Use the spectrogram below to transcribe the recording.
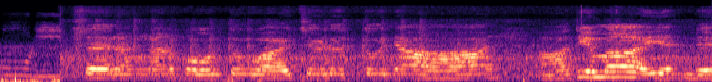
കൂടി. ശരങ്ങൾ കോർത്തു വായിച്ചെടുത്തു ഞാൻ. ആദ്യമായി എന്റെ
